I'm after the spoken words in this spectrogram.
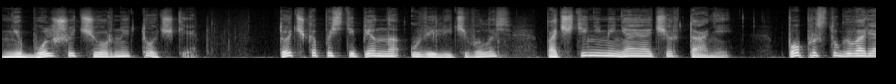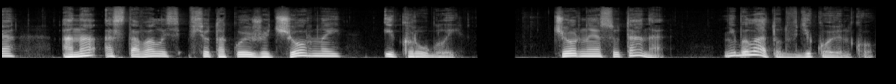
не больше черной точки. Точка постепенно увеличивалась, почти не меняя очертаний. Попросту говоря, она оставалась все такой же черной и круглой. Черная сутана не была тут в диковинку,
